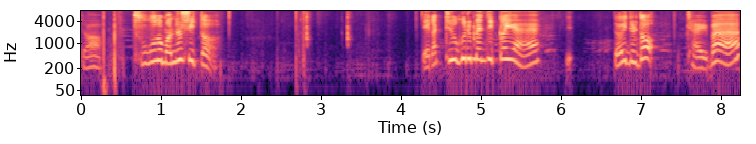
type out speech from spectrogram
자, 두구도 만들 수 있다. 내가 두구를 만들 거야. 너희들도 잘 봐.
